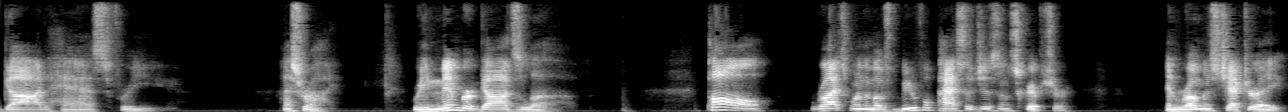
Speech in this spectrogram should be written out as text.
God has for you. That's right. Remember God's love. Paul writes one of the most beautiful passages in Scripture in Romans chapter 8,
